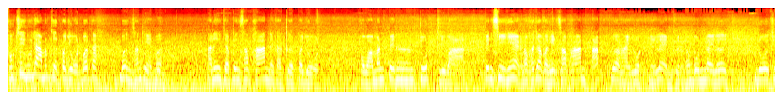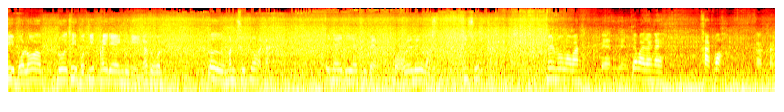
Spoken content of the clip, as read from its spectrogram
ทุกสิ่งทุกอย่างมันเกิดประโยชน์เบิดนะเบิ่งสังเกตเบิ่งอันนี้จะเป็นสะพานเนี่ยก็เกิดประโยชน์ เพราะว่ามันเป็นจุดที่ว่าเป็นสี่แยกเนาะเขาเจ้าก็เห็นสะพานตัดเพื่อให้รถนี่แล่นขึ้นข้างบนได้เลย โดยที่บ่รอโดยที่บ่ติดไฟแดงอยู่นี่นะทุกคน เออ มันสุดยอดนะ เป็นไอเดียที่แบบบอกเลยเลยว่าที่สุด แม่นบ่มาวันแมนแมนจะว่าจังไดคักบ่ครับครับ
